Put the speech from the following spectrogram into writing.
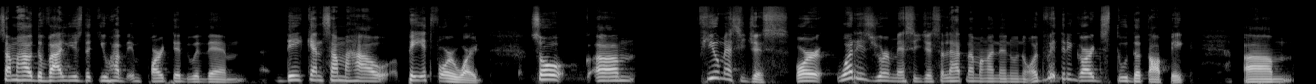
somehow the values that you have imparted with them, they can somehow pay it forward. So, um, few messages or what is your messages sa lahat ng mga nanonood with regards to the topic? Um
